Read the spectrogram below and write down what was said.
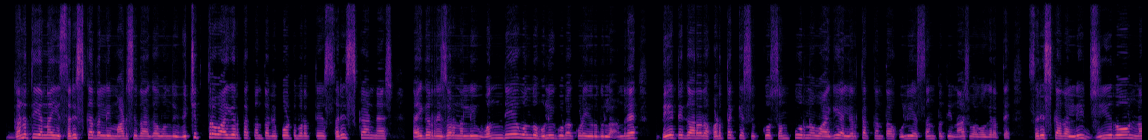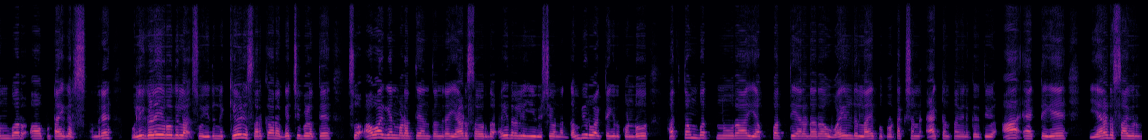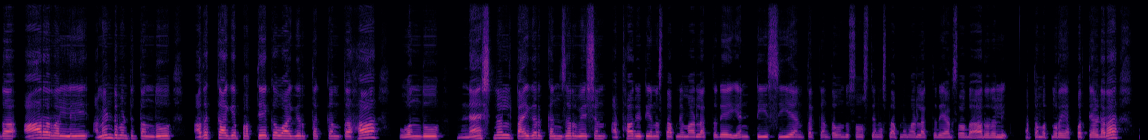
ಗಣತಿಯನ್ನ ಈ ಸರಿಸ್ಕಾದಲ್ಲಿ ಮಾಡಿಸಿದಾಗ ಒಂದು ವಿಚಿತ್ರವಾಗಿರ್ತಕ್ಕಂಥ ರಿಪೋರ್ಟ್ ಬರುತ್ತೆ. ಸರಿಸ್ಕಾ ನ್ಯಾಷ್, ಟೈಗರ್ ರಿಸರ್ವ್ನಲ್ಲಿ ಒಂದೇ ಒಂದು ಹುಲಿ ಕೂಡ ಕೂಡ ಇರುವುದಿಲ್ಲ. ಅಂದ್ರೆ ಬೇಟೆಗಾರರ ಹೊಡೆತಕ್ಕೆ ಸಿಕ್ಕು ಸಂಪೂರ್ಣವಾಗಿ ಅಲ್ಲಿರ್ತಕ್ಕಂಥ ಹುಲಿಯ ಸಂತತಿ ನಾಶವಾಗಿ ಹೋಗಿರುತ್ತೆ. ಸರಿಸ್ಕಾದಲ್ಲಿ ಜೀರೋ ನಂಬರ್ ಆಫ್ ಟೈಗರ್ಸ್ ಅಂದ್ರೆ ಹುಲಿಗಳೇ ಇರೋದಿಲ್ಲ. ಸೊ ಇದನ್ನ ಕೇಳಿ ಸರ್ಕಾರ ಬೆಚ್ಚಿ ಬೀಳುತ್ತೆ. ಸೊ ಅವಾಗ ಏನ್ ಮಾಡತ್ತೆ ಅಂತಂದ್ರೆ ಎರಡ್ ಸಾವಿರದ ಐದರಲ್ಲಿ ಈ ವಿಷಯವನ್ನ ಗಂಭೀರವಾಗಿ ತೆಗೆದುಕೊಂಡು ಹತ್ತೊಂಬತ್ ನೂರ ಎಪ್ಪತ್ತೆರಡರ ವೈಲ್ಡ್ ಲೈಫ್ ಪ್ರೊಟೆಕ್ಷನ್ ಆಕ್ಟ್ ಅಂತ ನಾವೇನು ಕರಿತೀವಿ, ಆ ಆಕ್ಟಿಗೆ ಎರಡ್ ಸಾವಿರದ ಆರರಲ್ಲಿ ಅಮೆಂಡ್ಮೆಂಟ್ ತಂದು ಅದಕ್ಕಾಗಿ ಪ್ರತ್ಯೇಕವಾಗಿರ್ತಕ್ಕಂತಹ ಒಂದು ನ್ಯಾಷನಲ್ ಟೈಗರ್ ಕನ್ಸರ್ವೇಶನ್ ಅಥಾರಿಟಿಯನ್ನು ಸ್ಥಾಪನೆ ಮಾಡಲಾಗ್ತದೆ, ಎನ್ ಟಿ ಸಿ ಎ ಅಂತಕ್ಕಂಥ ಒಂದು ಸಂಸ್ಥೆಯನ್ನು ಸ್ಥಾಪನೆ ಮಾಡಲಾಗ್ತದೆ, ಎರಡ್ ಸಾವಿರದ ಆರರಲ್ಲಿ. ಹತ್ತೊಂಬತ್ ನೂರ ಎಪ್ಪತ್ತೆರಡರ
